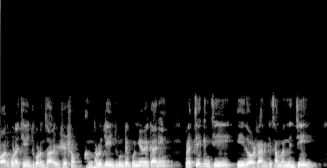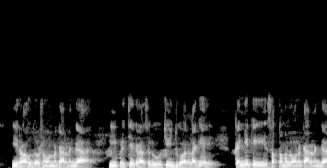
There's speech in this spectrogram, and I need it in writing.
వారు కూడా చేయించుకోవడం చాలా విశేషం. అందరూ చేయించుకుంటే పుణ్యమే కానీ ప్రత్యేకించి ఈ దోషానికి సంబంధించి ఈ రాహు దోషం ఉన్న కారణంగా ఈ ప్రత్యేక రాశులు చేయించుకోవాలి. అలాగే కన్యకి సప్తమంలో ఉన్న కారణంగా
